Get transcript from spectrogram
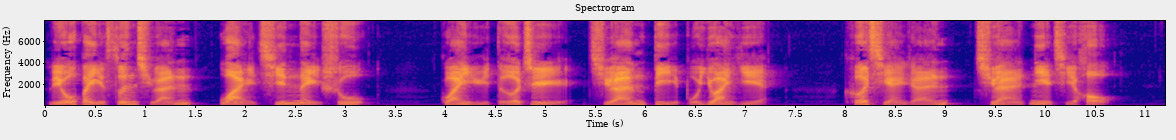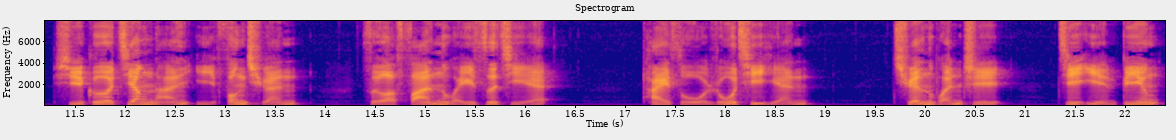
刘备、孙权外亲内疏，关羽得志，权必不愿也。可遣人劝聂其后，许割江南以封权，则凡为自解。”太祖如其言，权闻之，即引兵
